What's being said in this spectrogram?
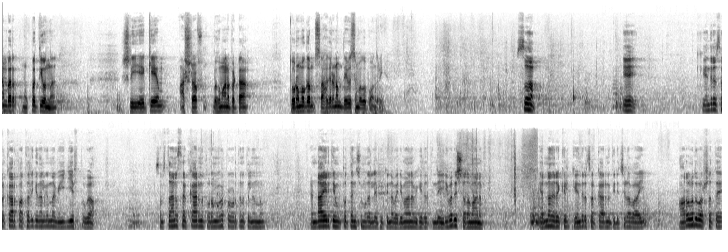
നമ്പർ മുപ്പത്തിയൊന്ന്. Shri A K M Ashraf ബഹുമാനപ്പെട്ട തുറമുഖം സഹകരണം ദേവസ്വം വകുപ്പ് മന്ത്രി. സർ എ കേന്ദ്ര സർക്കാർ പദ്ധതിക്ക് നൽകുന്ന വി ജി എഫ് തുക സംസ്ഥാന സർക്കാരിന് തുറമുഖ പ്രവർത്തനത്തിൽ നിന്നും രണ്ടായിരത്തി മുപ്പത്തഞ്ച് മുതൽ ലഭിക്കുന്ന വരുമാന വിഹിതത്തിന്റെ ഇരുപത് ശതമാനം എന്ന നിരക്കിൽ കേന്ദ്ര സർക്കാരിന് തിരിച്ചടവായി അറുപത് വർഷത്തെ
